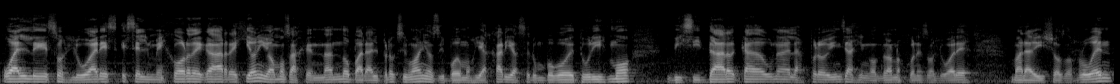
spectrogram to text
cuál de esos lugares es el mejor de cada región y vamos agendando para el próximo año, si podemos viajar y hacer un poco de turismo, visitar cada una de las provincias y encontrarnos con esos lugares maravillosos. Rubén,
